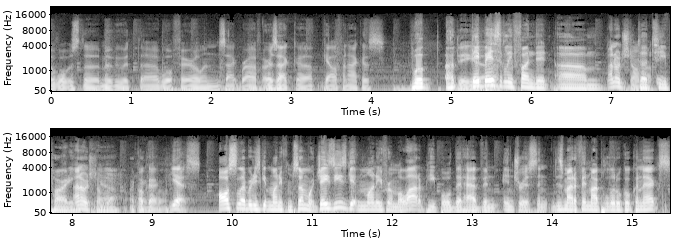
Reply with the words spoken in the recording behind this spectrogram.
uh, what was the movie with uh, Will Ferrell and Zach Braff or Zach uh, Galifianakis well, I, the, they uh, basically funded um, I know what you're talking the about. Tea Party. I know what you're talking Yeah. about. Okay, cool. yes. All celebrities get money from somewhere. Jay Z's getting money from a lot of people that have an interest and this might offend my political connects.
